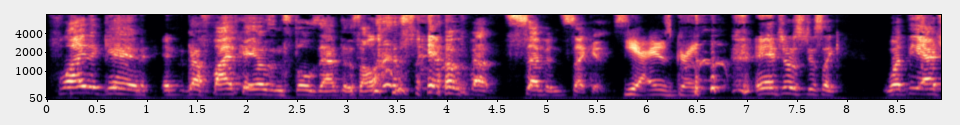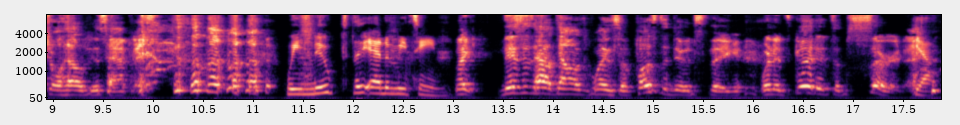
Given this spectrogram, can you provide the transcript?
flied again, and got five KOs and stole Zapdos all in the span of about seven seconds. Yeah, it was great. And Angelo's just like, what the actual hell just happened? we nuked the enemy team. like, this is how Talonflame's supposed to do its thing. When it's good, it's absurd. Yeah.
